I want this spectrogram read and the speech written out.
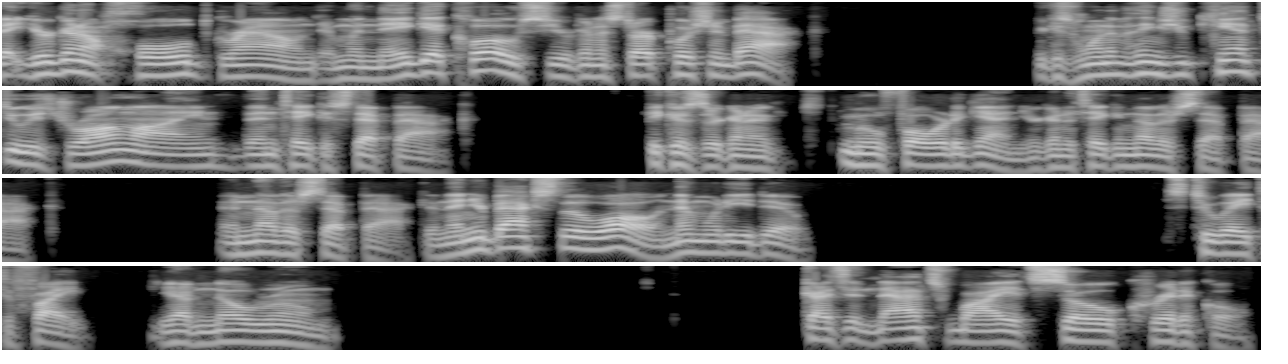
That you're going to hold ground and when they get close, you're going to start pushing back because one of the things you can't do is draw a line, then take a step back because they're going to move forward again. You're going to take another step back, another step back, and then your back's to the wall. And then what do you do? It's too late to fight. You have no room. Guys, and that's why it's so critical.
